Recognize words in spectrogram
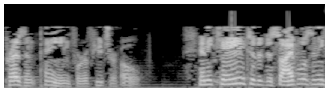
present pain for a future hope. And he came to the disciples and he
